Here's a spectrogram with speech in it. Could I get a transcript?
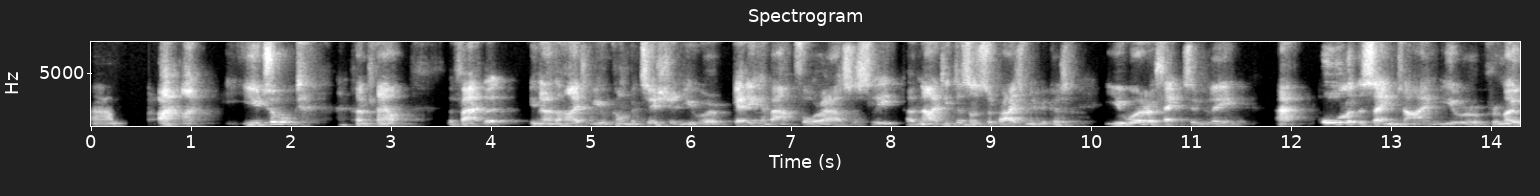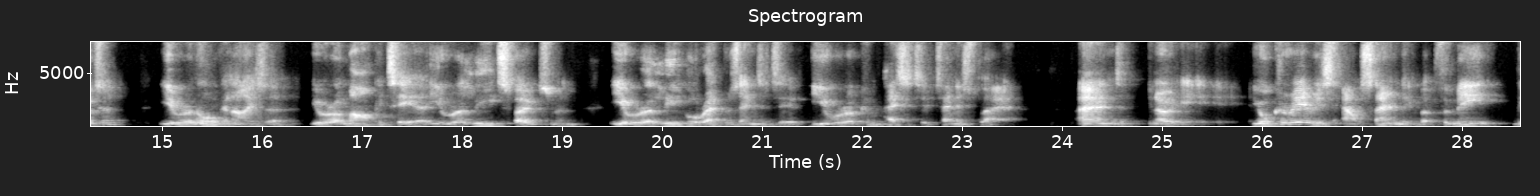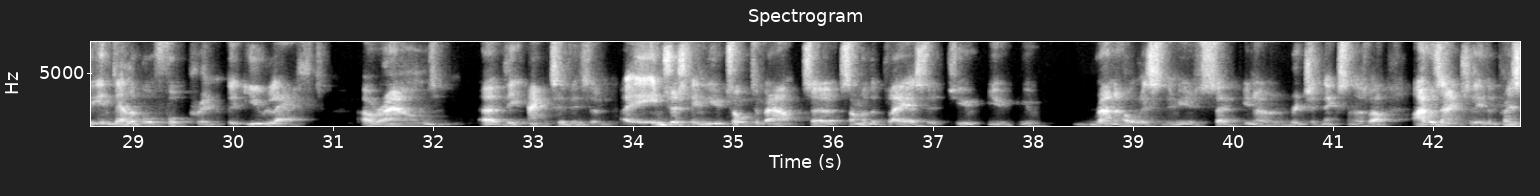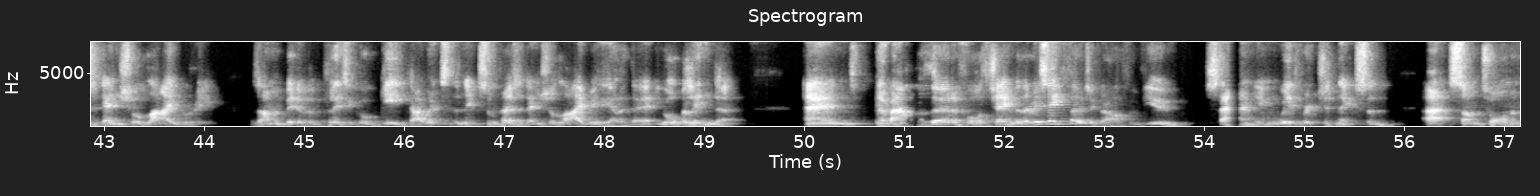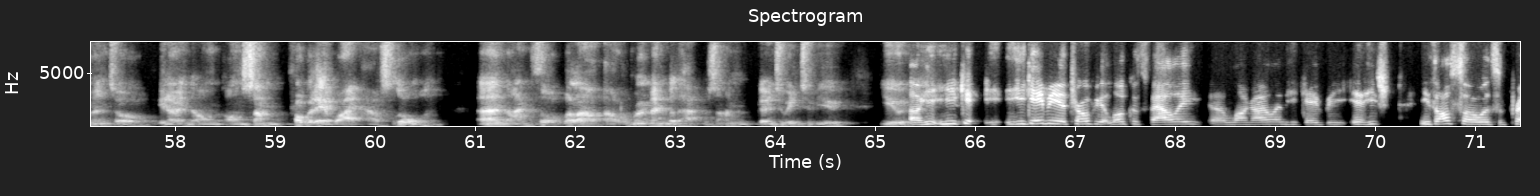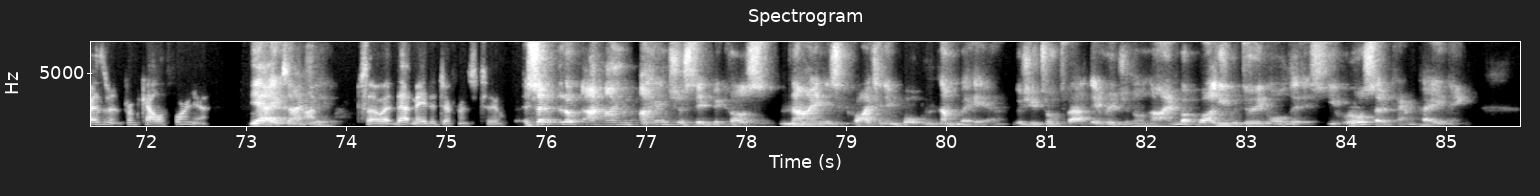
um, I, I, you talked about the fact that you know, the height of your competition, you were getting about four hours of sleep a night. It doesn't surprise me because you were effectively at all at the same time. You were a promoter, you were an organizer, you were a marketeer, you were a lead spokesman, you were a legal representative, you were a competitive tennis player. And, you know, your career is outstanding, but for me, the indelible footprint that you left around uh, the activism. Interesting, you talked about uh, some of the players that you, you, you ran a whole list of them. You said, you know, Richard Nixon as well. I was actually in the presidential library because I'm a bit of a political geek. I went to the Nixon Presidential Library the other day at Yorba Linda. And in about the third or fourth chamber, there is a photograph of you standing with Richard Nixon at some tournament or, you know, on, on some probably a White House lawn. And I thought, well, I'll, I'll remember that because I'm going to interview you uh, he he he gave me a trophy at Locust Valley, uh, Long Island. He gave me he's he's also was a president from California. Yeah, exactly. I'm, so that made a difference too. So look, I, am I'm, I'm interested because nine is quite an important number here because you talked about the original nine, but while you were doing all this, you were also campaigning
